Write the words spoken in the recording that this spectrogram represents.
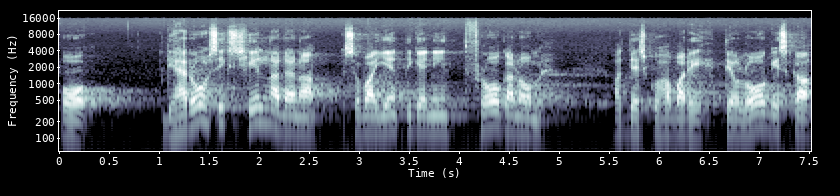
Och de här åsiktsskillnaderna så var egentligen inte frågan om att det skulle ha varit teologiska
